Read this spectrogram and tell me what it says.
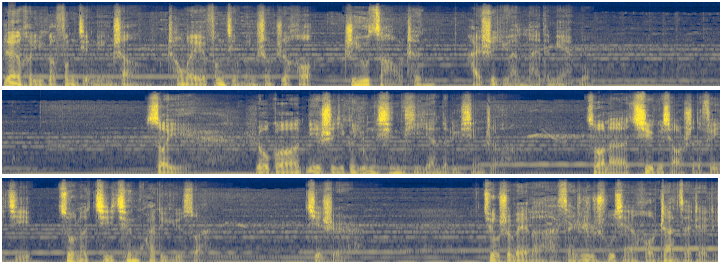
任何一个风景名胜成为风景名胜之后，只有早晨还是原来的面目。所以，如果你是一个用心体验的旅行者，坐了七个小时的飞机，做了几千块的预算，其实就是为了在日出前后站在这里，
